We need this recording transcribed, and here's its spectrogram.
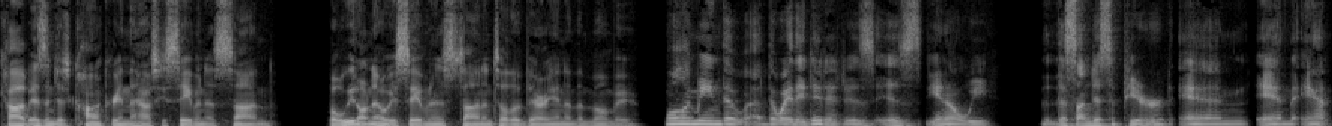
Cobb isn't just conquering the house, he's saving his son. But we don't know he's saving his son until the very end of the movie. Well, I mean, the the way they did it is is you know we the son disappeared and and the aunt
